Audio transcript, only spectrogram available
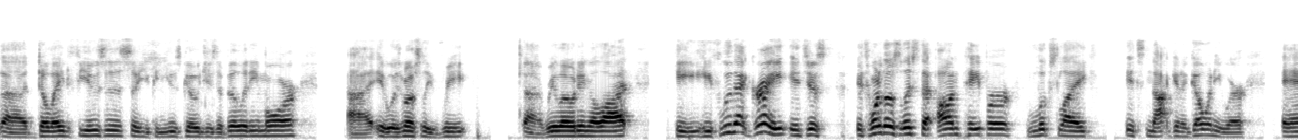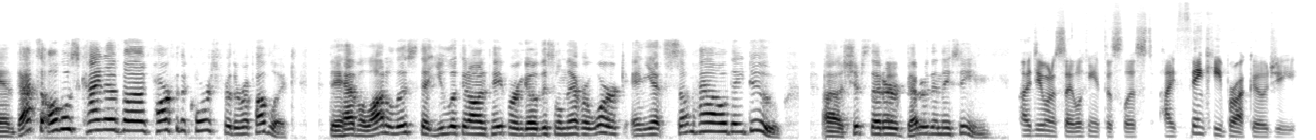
uh, delayed fuses, so you can use Goji's ability more. Uh, it was mostly re- uh, reloading a lot. He he flew that great. It just it's one of those lists that on paper looks like it's not going to go anywhere, and that's almost kind of uh, par for the course for the Republic. They have a lot of lists that you look at on paper and go, "This will never work," and yet somehow they do. Uh, ships that are better than they seem. I do want to say, looking at this list, I think he brought Goji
